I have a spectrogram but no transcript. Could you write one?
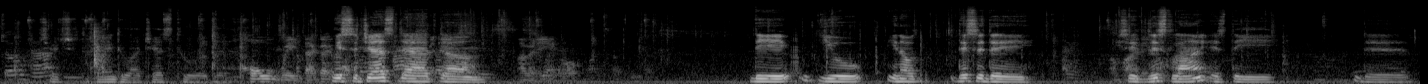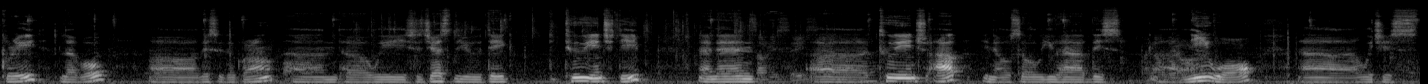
so trying to adjust to the oh wait, that guy. we suggest that um, I'm an eight. the you you know this is the you see this line is the the grade level uh, this is the ground and uh, we suggest you dig two inch deep and then uh, two inch up you know so you have this uh, knee wall uh, which is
